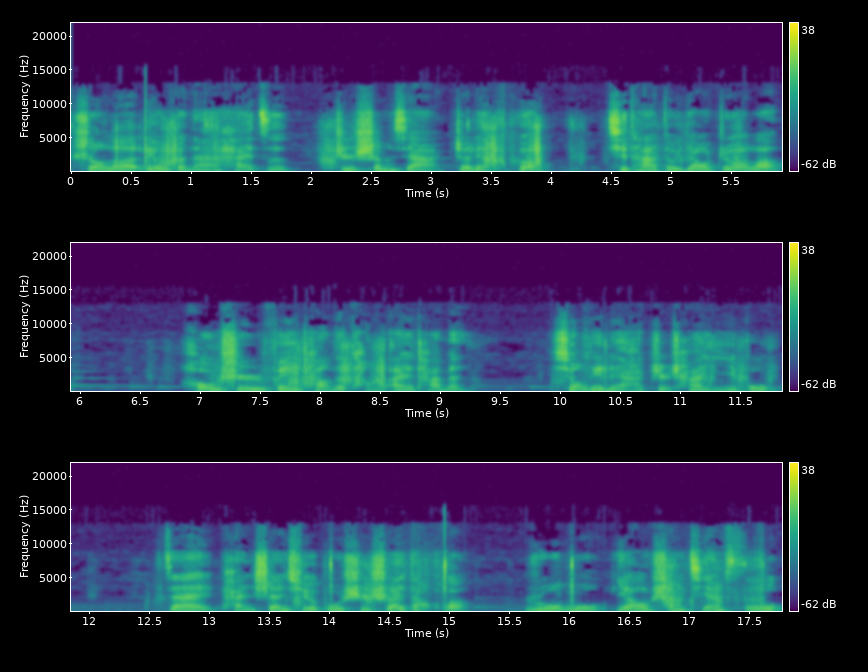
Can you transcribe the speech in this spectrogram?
生了六个男孩子，只剩下这两个，其他都夭折了。侯氏非常的疼爱他们，兄弟俩只差一步，在蹒跚学步时摔倒了，乳母要上前扶，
